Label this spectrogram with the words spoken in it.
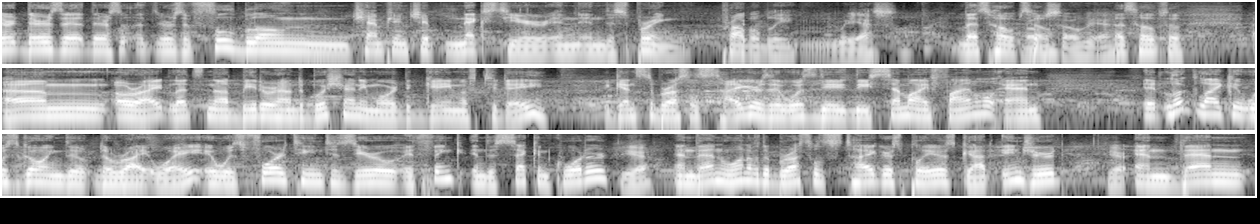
there, there's a there's a, there's a full blown championship next year in in the spring probably. yes. Let's hope, Hope so, yeah. Let's hope so. Um, all right, let's not beat around the bush anymore. The game of today against the Brussels Tigers, it was the, the semi-final, and it looked like it was going the, the right way. It was 14 to 0, I think, in the second quarter. Yeah. And then one of the Brussels Tigers players got injured. Yeah. And then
